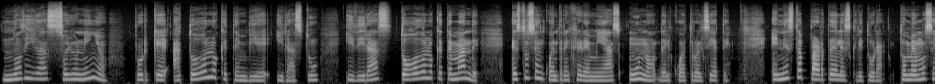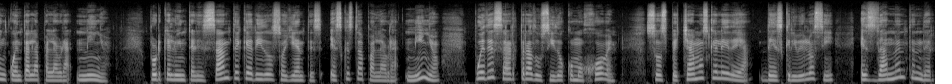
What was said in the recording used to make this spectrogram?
no digas soy un niño, porque a todo lo que te envíe irás tú y dirás todo lo que te mande. Esto se encuentra en Jeremías 1 del 4 al 7. En esta parte de la escritura tomemos en cuenta la palabra niño porque lo interesante, queridos oyentes, es que esta palabra niño puede ser traducido como joven. Sospechamos que la idea de escribirlo así es dando a entender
